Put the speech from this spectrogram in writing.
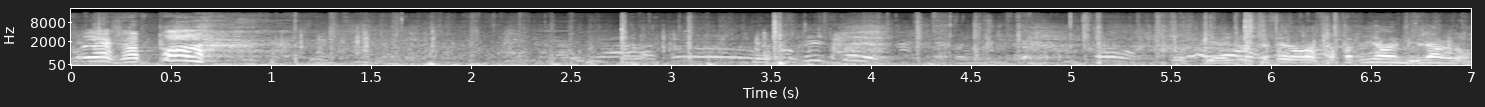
¡Voy a escapar! Hostia, yo te pego la de milagro.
